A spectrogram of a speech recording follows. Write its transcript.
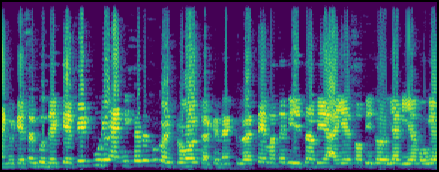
एडमिटेशन को देखते हैं। फिर पूरी एडमिटेशन को कंट्रोल करके रखते हैं मतलब जितना भी आई एस ऑफिसर हो गया डीएम हो गया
